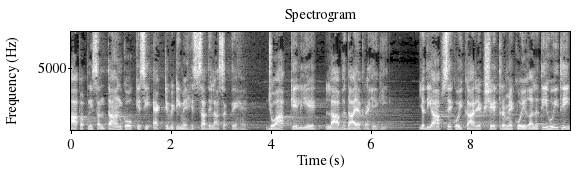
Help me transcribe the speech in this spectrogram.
आप अपनी संतान को किसी एक्टिविटी में हिस्सा दिला सकते हैं, जो आपके लिए लाभदायक रहेगी। यदि आपसे कोई कार्य क्षेत्र में कोई गलती हुई थी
